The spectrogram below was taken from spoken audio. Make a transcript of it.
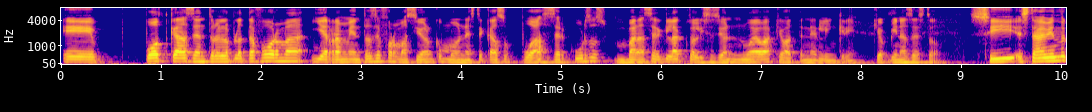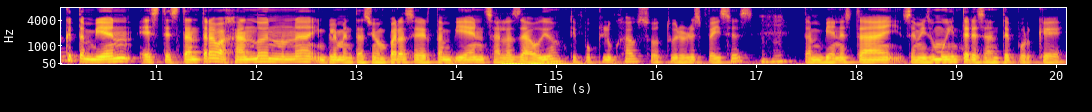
eh, podcast dentro de la plataforma y herramientas de formación como en este caso puedas hacer cursos, van a ser la actualización nueva que va a tener LinkedIn. ¿Qué opinas de esto? Sí, estaba viendo que también este, están trabajando en una implementación para hacer también salas de audio tipo Clubhouse o Twitter Spaces. También está, se me hizo muy interesante porque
